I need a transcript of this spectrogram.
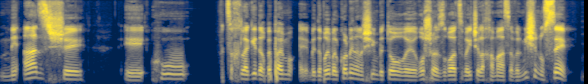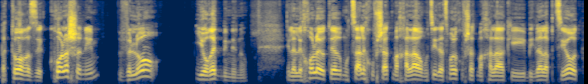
מאז שהוא, וצריך להגיד, הרבה פעמים מדברים על כל מיני אנשים בתור ראש הזרוע הצבאית של החמאס, אבל מי שנושא בתואר הזה כל השנים ולא יורד ממנו, אלא לכל היותר מוצא לחופשת מחלה או מוציא את עצמו לחופשת מחלה כי בגלל הפציעות,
